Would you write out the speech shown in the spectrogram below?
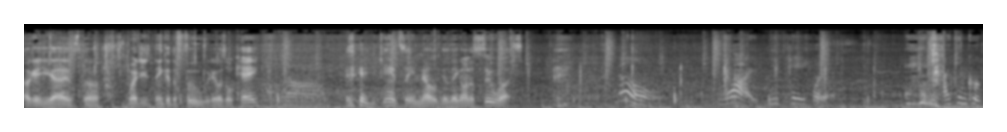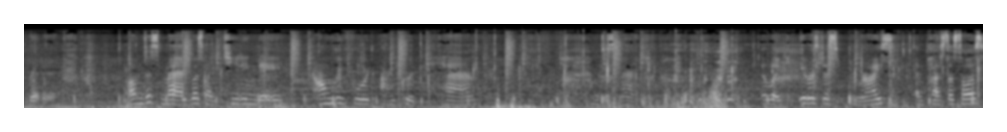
Okay, you guys, the what did you think of the food? It was okay? No. you can't say no because they're gonna sue us. No. Why? We pay for it. I can cook better. I'm just mad. It was my cheating day. The Only food I could have. I'm just mad. and like it was just rice and pasta sauce,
